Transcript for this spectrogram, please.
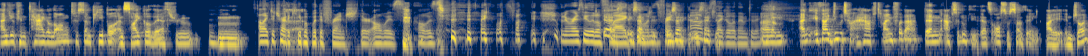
and you can tag along to some people and cycle there through. Mm-hmm. Um, I like to try to keep uh, up with the French. They're always, always, I know it's fine. Whenever I see a little yes, flag, exactly, someone is French, exactly, like, oh, exactly. I'll cycle with them today. Um, and if I do t- have time for that, then absolutely, that's also something I enjoy.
